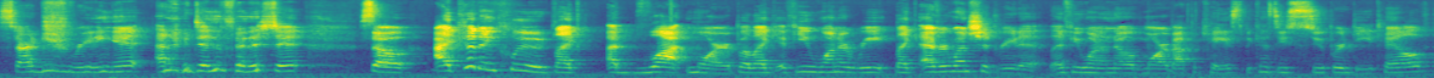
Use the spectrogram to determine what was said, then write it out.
started reading it and I didn't finish it. So I could include like a lot more, but like if you want to read, like everyone should read it if you want to know more about the case because he's super detailed.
